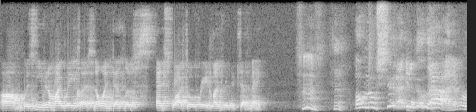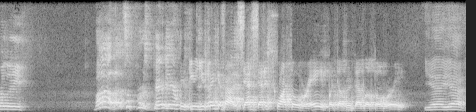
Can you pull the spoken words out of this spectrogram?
Um, because even in my weight class, no one deadlifts and squats over 800 except me. Hmm. Oh no shit i didn't know that I never really. Wow, that's the first barrier. If you, you think about it, Den- Dennis squats over 8 but doesn't deadlift over 8. Yeah, yeah.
